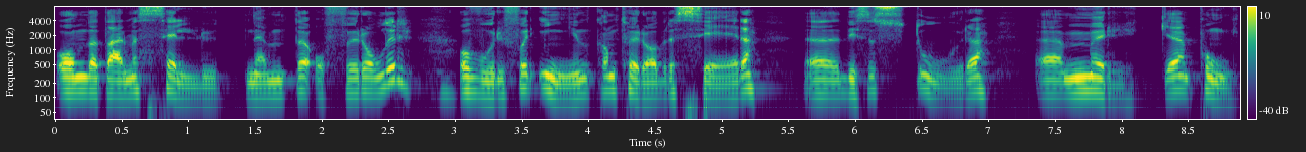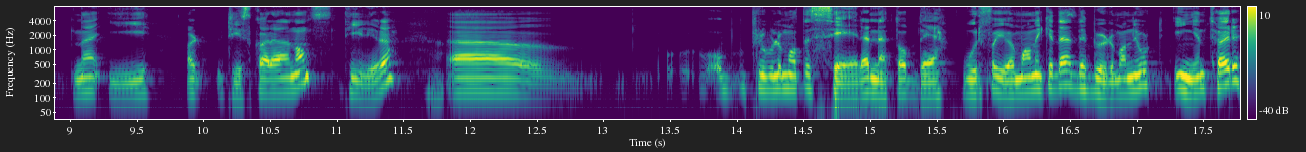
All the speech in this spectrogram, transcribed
og om dette her med selvutnevnte offerroller, og hvorfor ingen kan tørre å adressere eh, disse store, eh, mørke punktene i artistkarrieren hans tidligere. Eh, og problematiserer nettopp det. Hvorfor gjør man ikke det? Det burde man gjort. Ingen tør.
